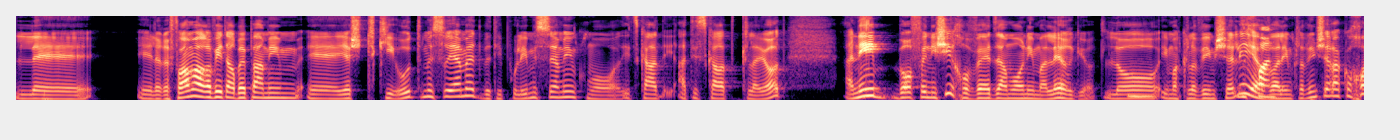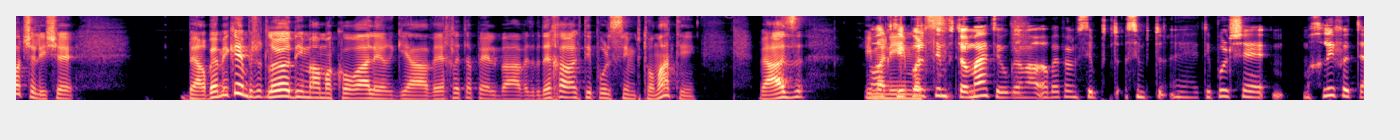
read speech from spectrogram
אה, לרפואה מערבית הרבה פעמים אה, יש תקיעות מסוימת בטיפולים מסוימים, כמו הזכרת, את הזכרת כליות. אני באופן אישי חווה את זה המון עם אלרגיות, לא mm. עם הכלבים שלי, נכון. אבל עם כלבים של לקוחות שלי, שבהרבה מקרים פשוט לא יודעים מה מקור האלרגיה ואיך לטפל בה, וזה בדרך כלל רק טיפול סימפטומטי. ואז אם אני... טיפול מצ... סימפטומטי הוא גם הרבה פעמים סימפט... סימפט... אה, טיפול שמחליף את ה...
